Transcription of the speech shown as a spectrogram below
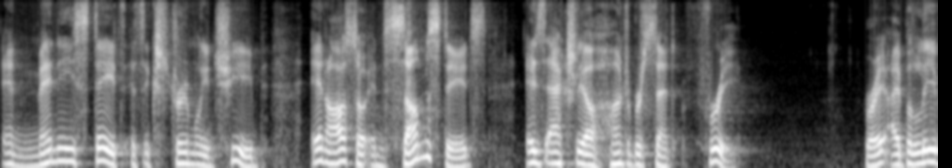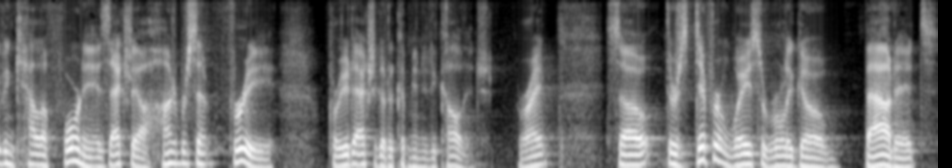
in many states it's extremely cheap. And also in some states, it's actually 100% free. Right? I believe in California, it's actually 100% free for you to actually go to community college. Right? So there's different ways to really go about it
